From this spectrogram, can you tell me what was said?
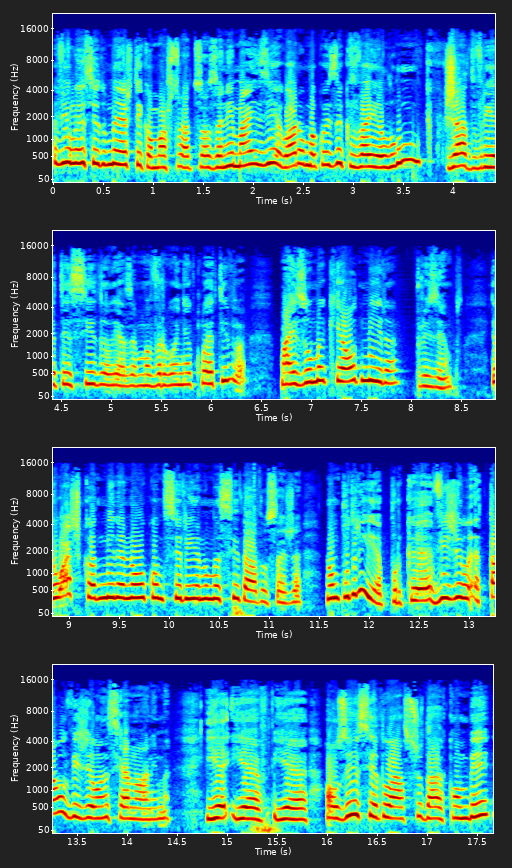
A violência doméstica, maus tratos aos animais e agora uma coisa que veio a lume, que já deveria ter sido, aliás, é uma vergonha coletiva, mais uma que é a Odmira, por exemplo. Eu acho que a Odmira não aconteceria numa cidade, ou seja, não poderia, porque a, vigil... a tal vigilância anónima e a, e, a, e a, ausência de laços da A com B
